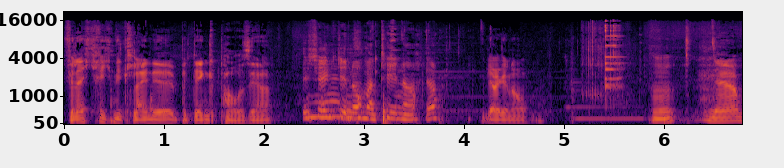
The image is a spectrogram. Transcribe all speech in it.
Vielleicht kriege ich eine kleine Bedenkpause, ja. Ich schenke dir nochmal Tee nach, ja? Ja, genau. Hm. Naja,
